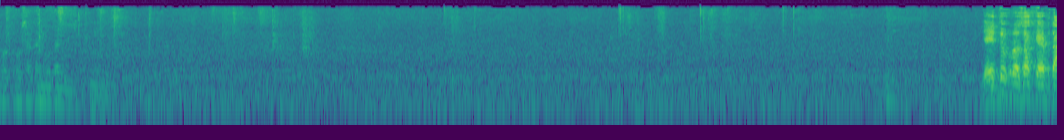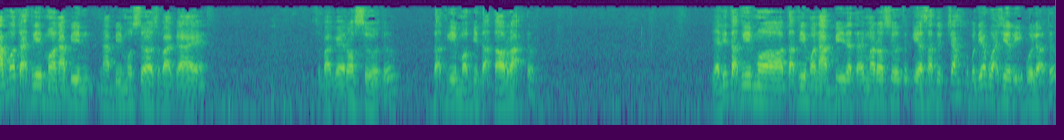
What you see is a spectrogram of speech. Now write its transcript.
Buat dua kali. Iaitu kerosakan pertama tak terima Nabi Nabi Musa sebagai sebagai rasul tu, tak terima kitab Taurat tu. Jadi tak terima tak terima Nabi dan tak terima rasul tu kira satu cah kemudian buat syirik pula tu,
